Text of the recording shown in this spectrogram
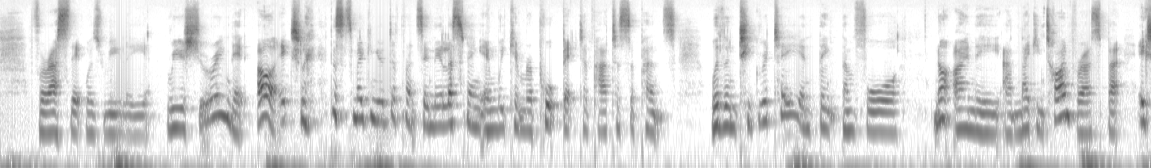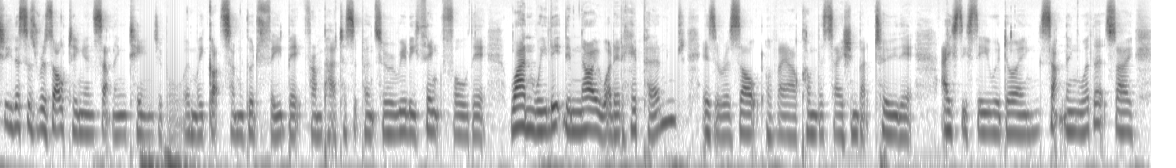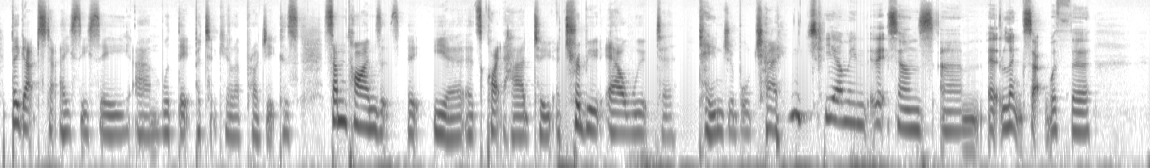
for us that was really reassuring that, oh, actually, this is making a difference and they're listening and we can report back to participants with integrity and thank them for not only um, making time for us, but actually this is resulting in something tangible. And we got some good feedback from participants who are really thankful that one, we let them know what had happened as a result of our conversation, but two, that ACC were doing something with it. So big ups to ACC um, with that particular project because sometimes it's it, yeah it's quite hard to attribute our work to tangible change. Yeah, I mean that sounds um, it links up with the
